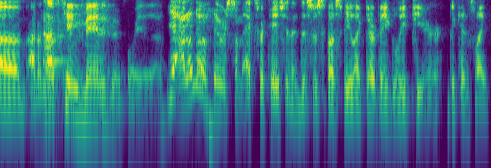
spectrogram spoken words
Um, I don't know. That's if- Kings management for you, though. Yeah, I don't know if there was some expectation that this was supposed to be like their big leap year because like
